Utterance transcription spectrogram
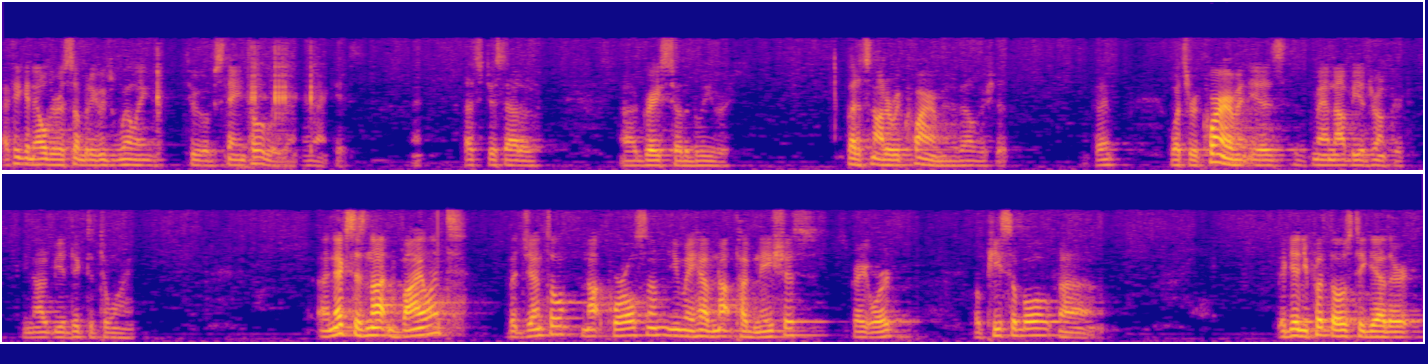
I think an elder is somebody who's willing to abstain totally in that case. That's just out of uh, grace to the believers. But it's not a requirement of eldership. Okay? What's a requirement is that man not be a drunkard. He not be addicted to wine. Uh, next is not violent, but gentle, not quarrelsome. You may have not pugnacious. Great word or peaceable. Uh, again, you put those together.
